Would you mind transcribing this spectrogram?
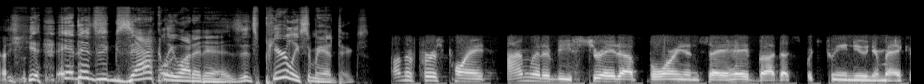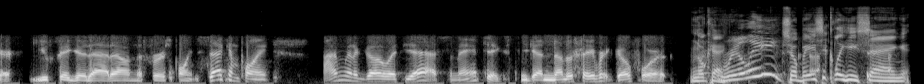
Yeah, it is exactly what it is. It's purely semantics. On the first point, I'm going to be straight up boring and say, hey, bud, that's between you and your maker. You figure that out on the first point. Second point, I'm going to go with, yeah, semantics. You got another favorite? Go for it. Okay. Really? So basically, he's saying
